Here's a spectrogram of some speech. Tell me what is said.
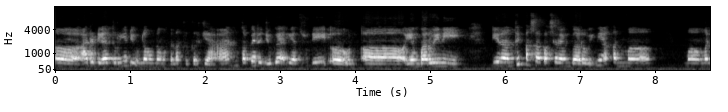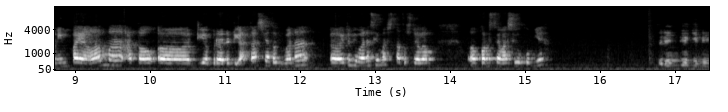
uh, ada diaturnya di undang-undang tenaga kerjaan tapi ada juga yang diatur di uh, uh, yang baru ini. Dia nanti pasal-pasal yang baru ini akan me, me, menimpa yang lama atau uh, dia berada di atasnya atau gimana uh, itu gimana sih mas status dalam uh, konstelasi hukumnya? Jadi intinya gini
